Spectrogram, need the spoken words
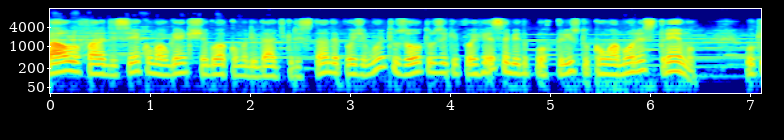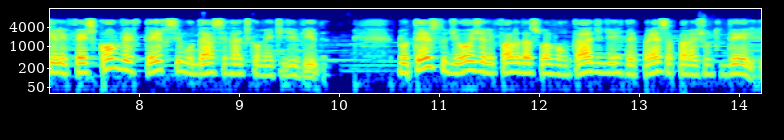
Paulo fala de si como alguém que chegou à comunidade cristã depois de muitos outros e que foi recebido por Cristo com um amor extremo, o que lhe fez converter-se e mudar-se radicalmente de vida. No texto de hoje, ele fala da sua vontade de ir depressa para junto dele,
